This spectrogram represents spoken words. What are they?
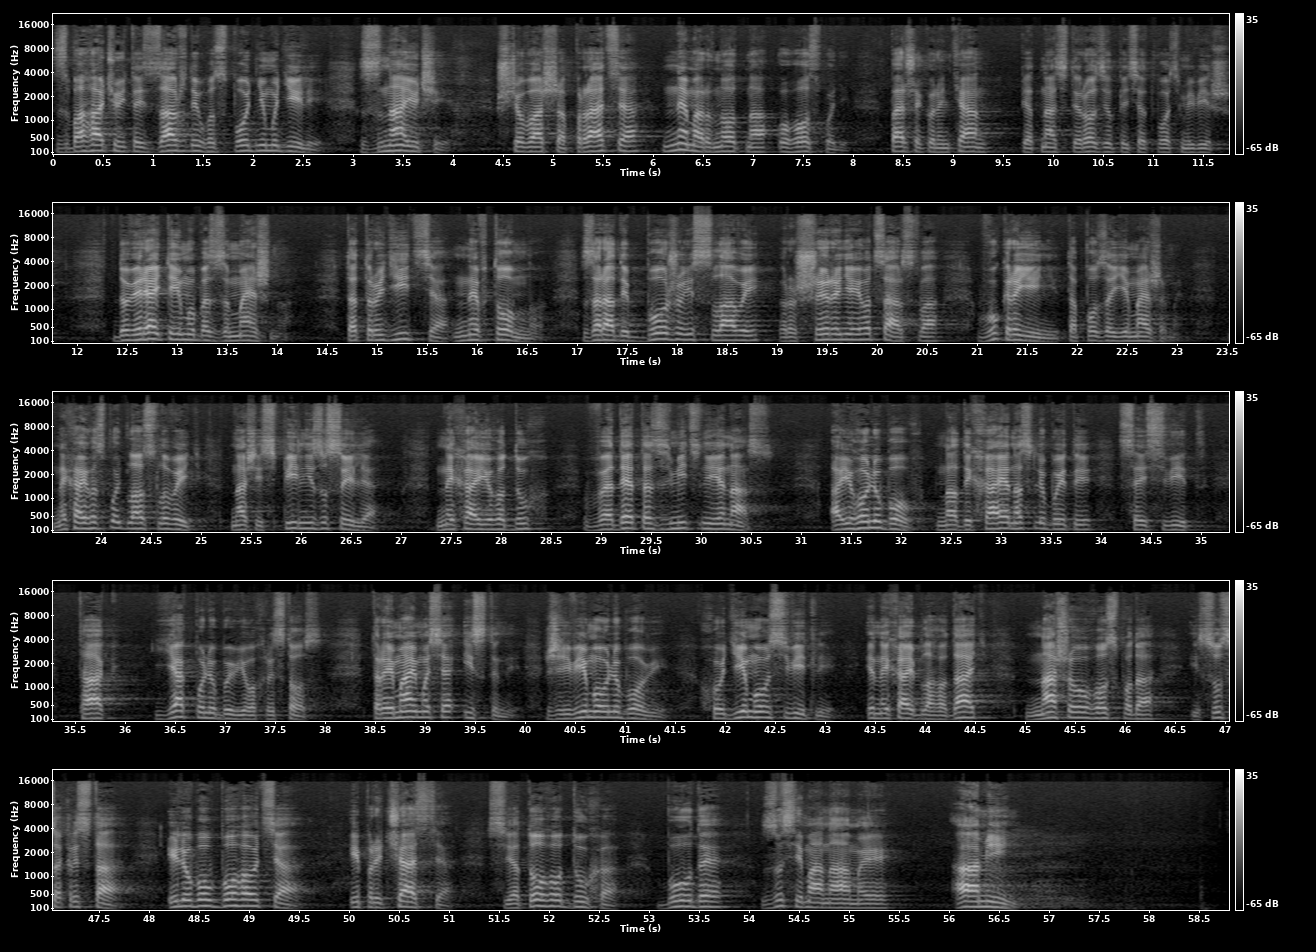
збагачуйтесь завжди в Господньому ділі, знаючи, що ваша праця не марнотна у Господі. 1 Коринтян, 15 розділ, 58 вірш. Довіряйте йому безмежно та трудіться невтомно заради Божої слави, розширення Його царства в Україні та поза її межами. Нехай Господь благословить наші спільні зусилля, нехай Його Дух веде та зміцнює нас, а Його любов надихає нас любити цей світ так, як полюбив його Христос. Тримаймося істини, живімо у любові, ходімо у світлі, і нехай благодать нашого Господа Ісуса Христа, і любов Бога Отця, і причастя Святого Духа буде з усіма нами. Амінь.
